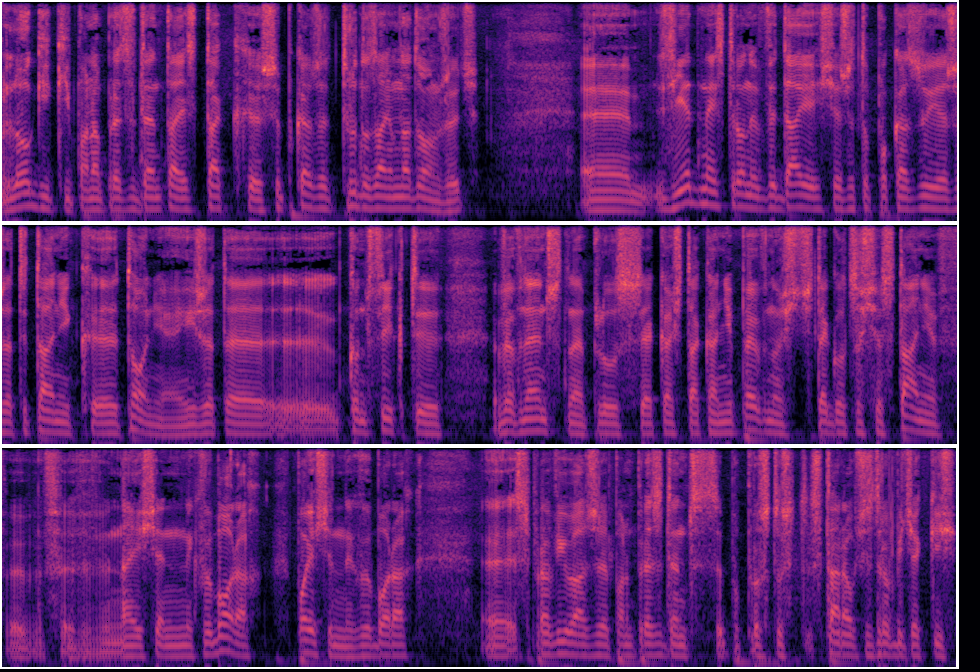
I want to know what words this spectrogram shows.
logiki pana prezydenta jest tak szybka, że trudno za nią nadążyć. e, z jednej strony wydaje się, że to pokazuje, że Titanic tonie i że te konflikty wewnętrzne plus jakaś taka niepewność tego, co się stanie w, w, na jesiennych wyborach, po jesiennych wyborach, sprawiła, że pan prezydent po prostu st- starał się zrobić jakiś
